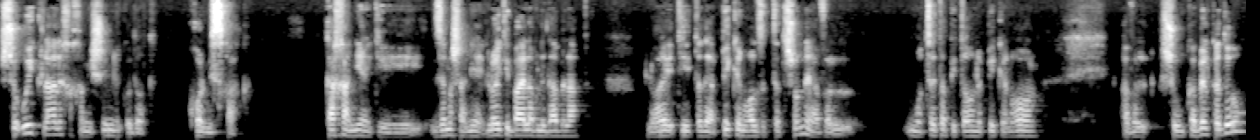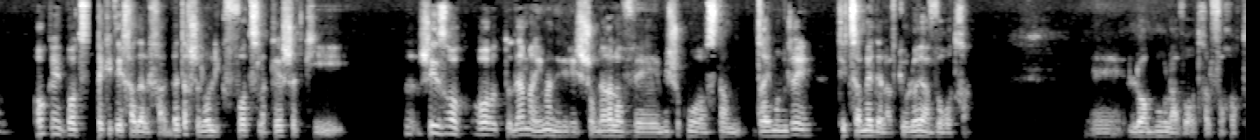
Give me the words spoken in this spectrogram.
שהוא יקלע לך 50 נקודות כל משחק. ככה אני הייתי, זה מה שאני, לא הייתי בא אליו ל double up, לא הייתי, אתה יודע, pick and roll זה קצת שונה, אבל מוצא את הפתרון ל pick and roll, אבל כשהוא מקבל כדור, אוקיי, בוא תשחק איתי אחד על אחד, בטח שלא לקפוץ לקשת כי... שיזרוק, או אתה יודע מה, אם אני שומר עליו אה, מישהו כמו סתם דריימון גרין, תיצמד אליו, כי הוא לא יעבור אותך. אה, לא אמור לעבור אותך לפחות.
